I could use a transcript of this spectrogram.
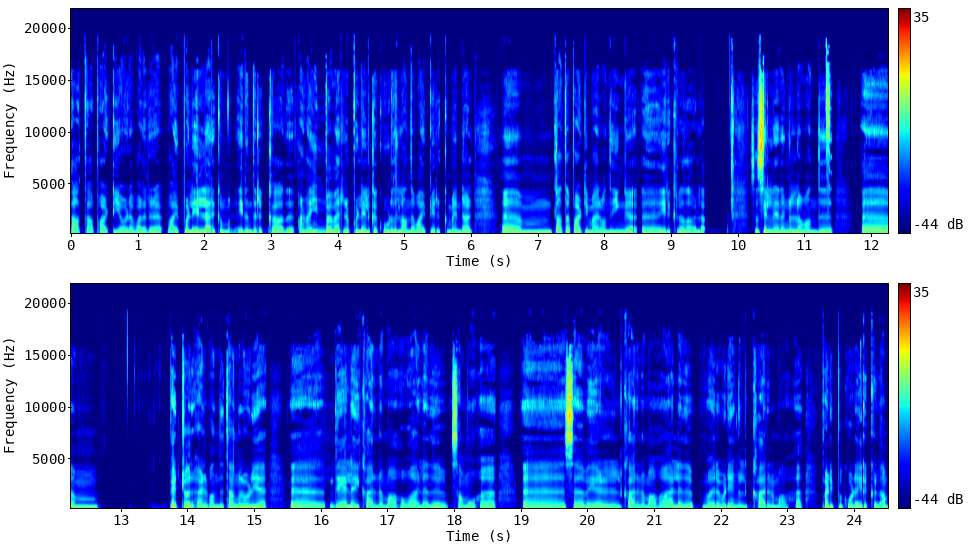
தாத்தா பாட்டியோட வளர வாய்ப்புகள் எல்லாருக்கும் இருந்திருக்காது. ஆனால் இப்போ வர்ற பிள்ளைகளுக்கு கூடுதல் அந்த வாய்ப்பு இருக்கும் என்றால் தாத்தா பாட்டி மாதிரி வந்து இங்கே இருக்கிறதால. ஸோ சில நேரங்களில் வந்து பெற்றோர்கள் வந்து தங்களுடைய வேலை காரணமாகவோ அல்லது சமூக சேவைகள் காரணமாக அல்லது வேறு விடயங்கள் காரணமாக படிப்பு கூட இருக்கலாம்.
